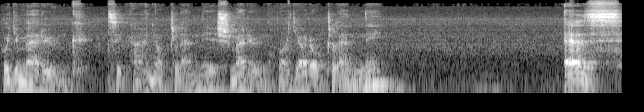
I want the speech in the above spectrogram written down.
hogy merünk cigányok lenni, és merünk magyarok lenni. Ez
